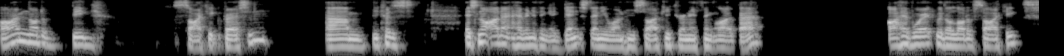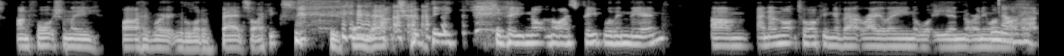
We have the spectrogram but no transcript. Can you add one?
I'm not a big psychic person um, because it's not, I don't have anything against anyone who's psychic or anything like that. I have worked with a lot of psychics. Unfortunately, I have worked with a lot of bad psychics who turned out to be to be not nice people in the end. Um, and I'm not talking about Raylene or Ian or anyone no, like that.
